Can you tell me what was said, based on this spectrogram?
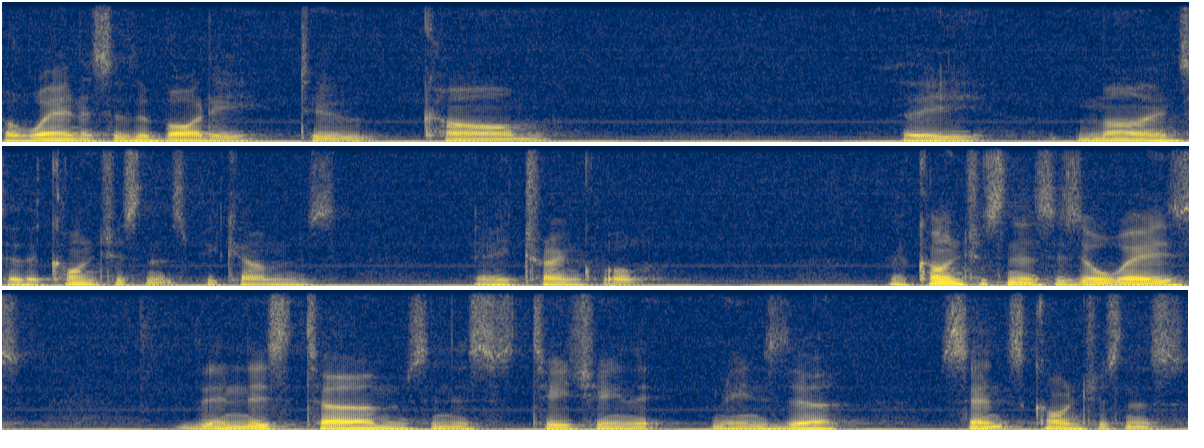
awareness of the body to calm the mind, so the consciousness becomes very tranquil. The consciousness is always in these terms, in this teaching, it means the sense consciousness,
